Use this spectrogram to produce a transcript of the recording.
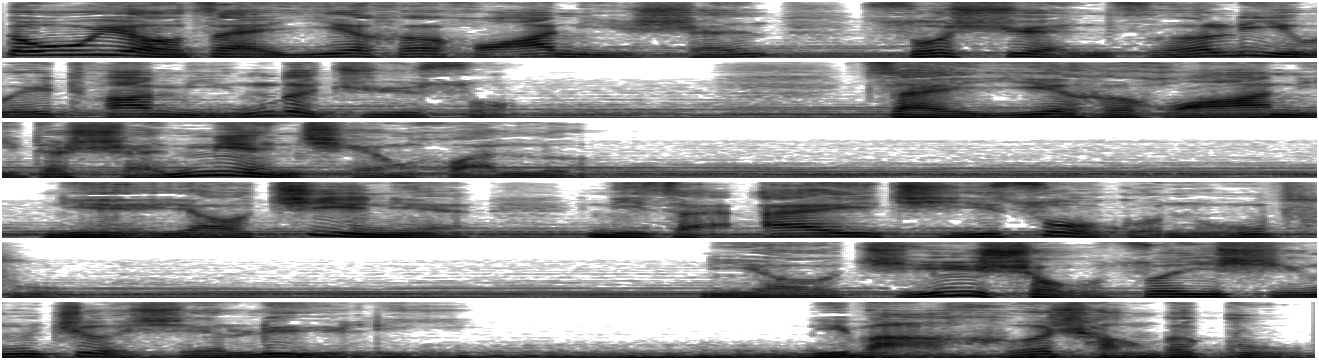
都要在耶和华你神所选择立为他名的居所，在耶和华你的神面前欢乐。你也要纪念你在埃及做过奴仆，你要谨守遵行这些律例。你把禾场的谷、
